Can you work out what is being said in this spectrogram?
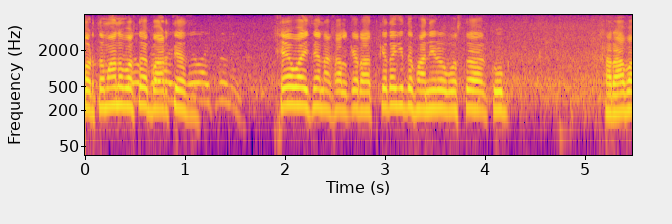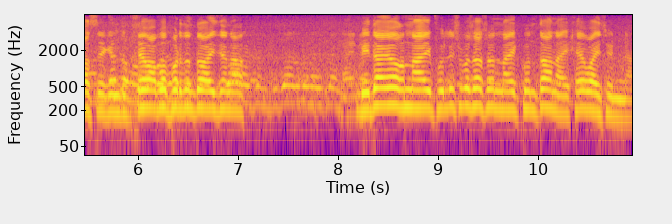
বর্তমান অবস্থায় বাড়তে আছে। খেয়ে আইছে না কালকে রাতকে থাকি তো পানির অবস্থা খুব খারাপ আছে কিন্তু খেয়ে আবো পর্যন্ত আইছে না। বিধায়ক নাই পুলিশ প্রশাসন নাই কোনটা নাই খেয়ে আইছেন না।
